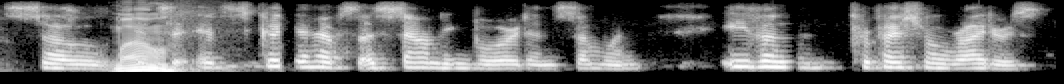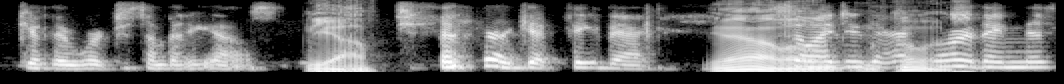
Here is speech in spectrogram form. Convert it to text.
So Wow. it's it's good to have a sounding board and someone. Even professional writers give their work to somebody else, Yeah. get feedback. Yeah. so I do that, or they miss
